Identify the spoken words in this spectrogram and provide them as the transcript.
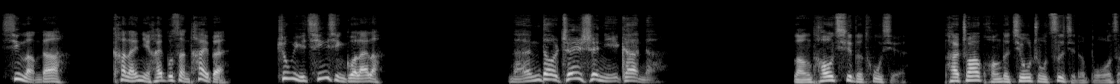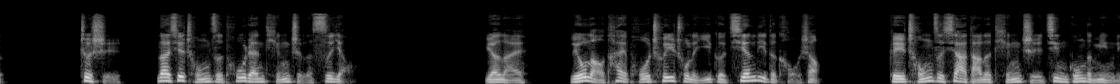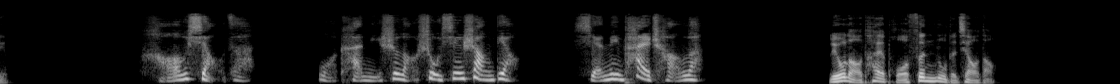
姓朗的，看来你还不算太笨，终于清醒过来了。难道真是你干的？朗涛气得吐血，他抓狂的揪住自己的脖子。这时，那些虫子突然停止了撕咬。原来，刘老太婆吹出了一个尖利的口哨，给虫子下达了停止进攻的命令。好小子，我看你是老寿星上吊，嫌命太长了。刘老太婆愤怒的叫道：“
